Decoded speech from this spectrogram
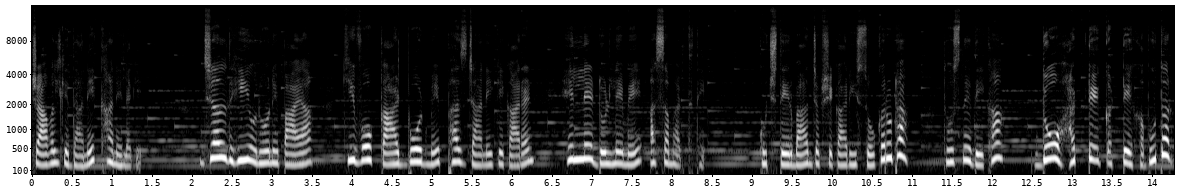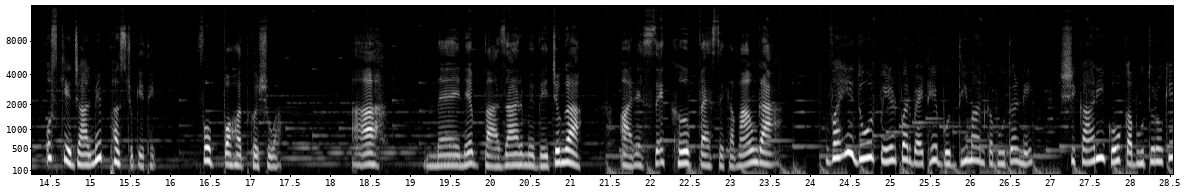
चावल के दाने खाने लगे। जल्द ही उन्होंने पाया कि वो कार्डबोर्ड में फंस जाने के कारण हिलने डुलने में असमर्थ थे। कुछ देर बाद जब शिकारी सोकर उठा तो उसने देखा दो हट्टे कट्टे कबूतर उसके जाल में फंस चुके थे। वो बहुत खुश हुआ। आह मैं इन्हें बाज़ार में बेचूँगा और इससे खूब पैसे कमाऊँगा। वही दूर पेड़ पर बैठे बुद्धिमान कबूतर ने शिकारी को कबूतरों के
